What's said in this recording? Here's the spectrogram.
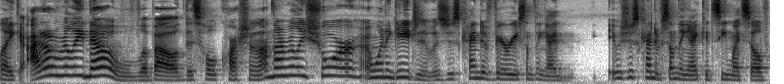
Like, I don't really know about this whole question. I'm not really sure I want to engage it. It was just kind of very something I, it was just kind of something I could see myself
